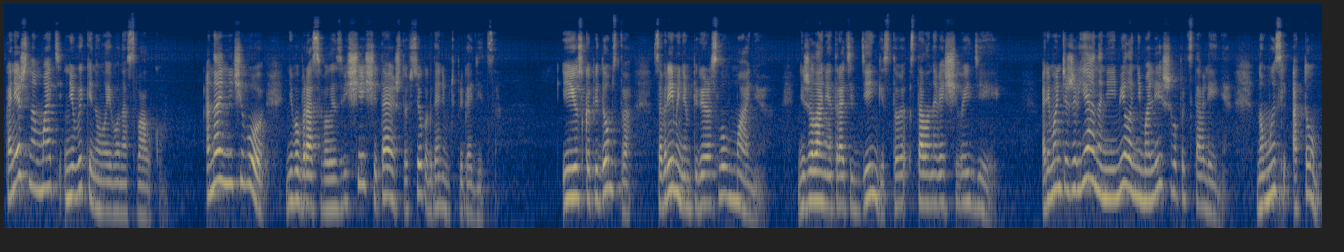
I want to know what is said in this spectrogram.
Конечно, мать не выкинула его на свалку. Она ничего не выбрасывала из вещей, считая, что все когда-нибудь пригодится. Ее скопидомство со временем переросло в манию – Нежелание тратить деньги стало навязчивой идеей. О ремонте жилья она не имела ни малейшего представления, но мысль о том,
